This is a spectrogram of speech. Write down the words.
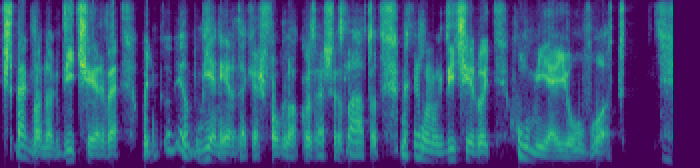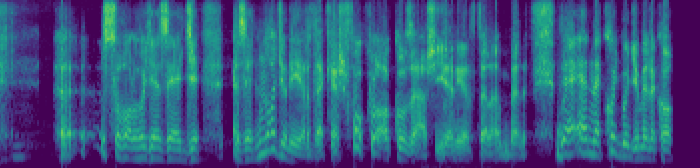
és meg vannak dicsérve, hogy milyen érdekes foglalkozás ez látod, meg vannak dicsérve, hogy hú, milyen jó volt. Szóval, hogy ez egy, ez egy nagyon érdekes foglalkozás ilyen értelemben. De ennek, hogy mondjam, ennek a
